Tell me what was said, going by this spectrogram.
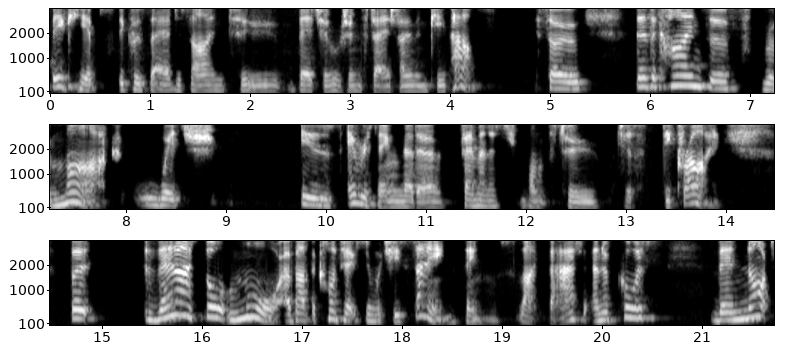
big hips because they are designed to bear children, stay at home, and keep house. So they're the kinds of remark which is everything that a feminist wants to just decry. But then I thought more about the context in which he's saying things like that. And of course, they're not,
